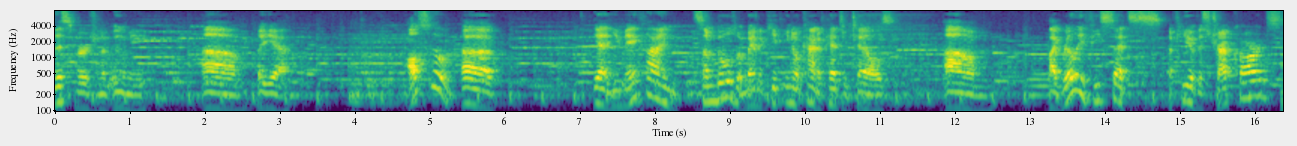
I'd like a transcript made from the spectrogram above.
this version of Umi. Um, but yeah. Also, uh, yeah, you may find some duels with Bandit Keith, you know, kind of heads or tails. Um, like really, if he sets a few of his trap cards,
